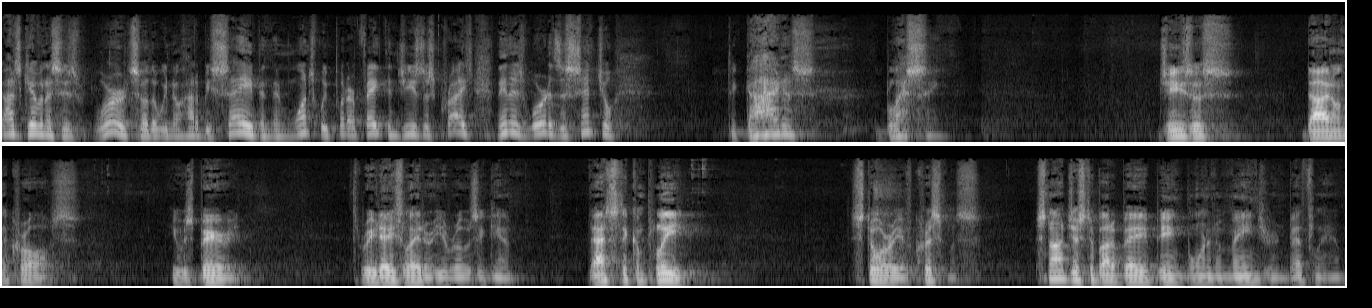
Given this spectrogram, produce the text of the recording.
God's given us His Word so that we know how to be saved. And then once we put our faith in Jesus Christ, then His Word is essential to guide us, blessing. Jesus died on the cross, He was buried. Three days later, He rose again. That's the complete story of Christmas. It's not just about a babe being born in a manger in Bethlehem.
